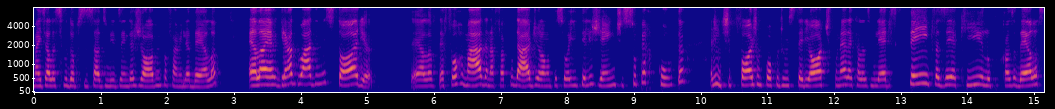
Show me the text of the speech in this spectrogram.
mas ela se mudou para os Estados Unidos ainda jovem com a família dela. Ela é graduada em história ela é formada na faculdade, ela é uma pessoa inteligente, super culta. A gente foge um pouco de um estereótipo, né, daquelas mulheres que têm que fazer aquilo por causa delas.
